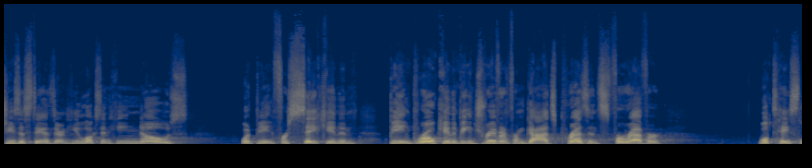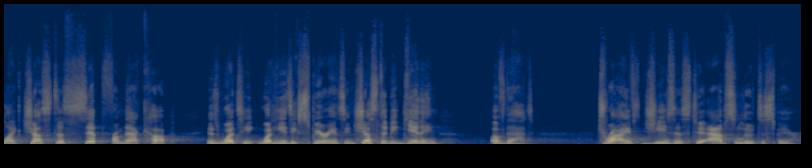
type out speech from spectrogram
Jesus stands there and he looks and he knows what being forsaken and being broken and being driven from God's presence forever will taste like. Just a sip from that cup is what he, what he is experiencing, just the beginning of that drives Jesus to absolute despair.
